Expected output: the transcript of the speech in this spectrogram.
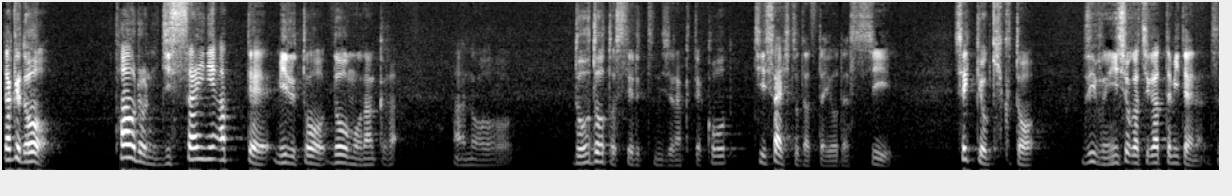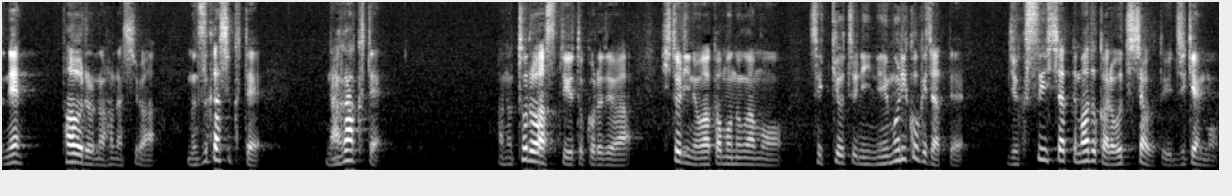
だけどパウロに実際に会ってみるとどうもなんかあの堂々としてるっていうんじゃなくてこう小さい人だったようですし説教を聞くと随分印象が違ったみたいなんですね。パウロの話は難しくて長くてあのトロアスというところでは一人の若者がもう説教中に眠りこけちゃって熟睡しちゃって窓から落ちちゃうという事件も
